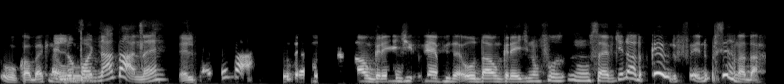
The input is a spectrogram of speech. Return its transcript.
o callback não, Ele não o pode nadar, né? Ele pode nadar. Downgrade, é, o downgrade não, fu- não serve de nada, porque ele ele não precisa nadar,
